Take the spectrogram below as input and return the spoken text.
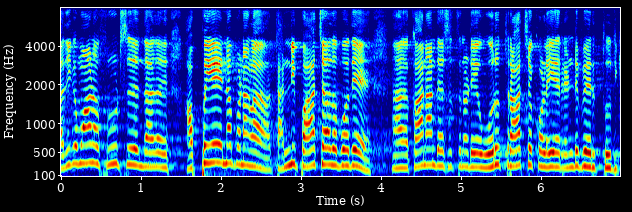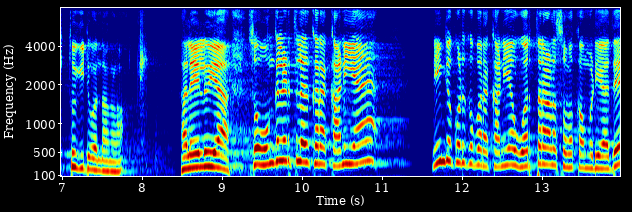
அதிகமான ஃப்ரூட்ஸு இந்த அப்பயே என்ன பண்ணாங்களா தண்ணி பாய்ச்சாத போதே கானான் தேசத்தினுடைய ஒரு திராட்சை கொலையை ரெண்டு பேர் தூக்கி தூக்கிட்டு வந்தாங்களாம். ஹலேலுயா ஸோ உங்களிடத்தில் இருக்கிற கனியை நீங்கள் கொடுக்க போகிற கனியை ஒருத்தரால் சுமக்க முடியாது.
